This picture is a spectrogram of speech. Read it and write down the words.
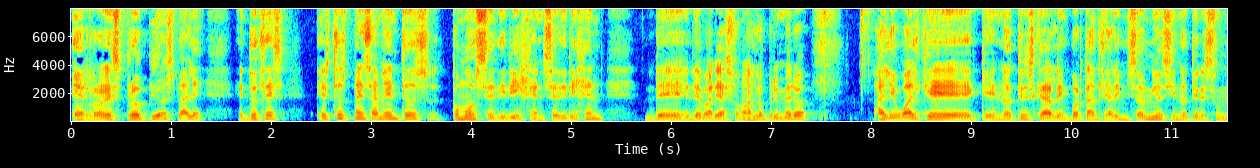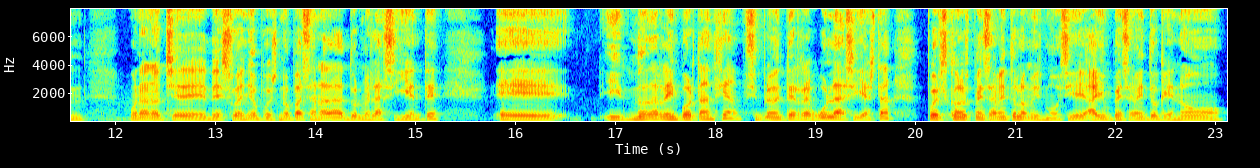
errores propios, ¿vale? Entonces, estos pensamientos, ¿cómo se dirigen? Se dirigen de, varias formas. Lo primero, al igual que, no tienes que darle importancia al insomnio, si no tienes una noche de, sueño, pues no pasa nada, duermes la siguiente. Eh, y no darle importancia, simplemente regulas y ya está. Pues con los pensamientos lo mismo. Si hay un pensamiento que no,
